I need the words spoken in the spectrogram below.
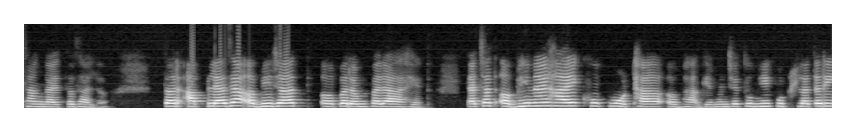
सांगायचं झालं तर आपल्या ज्या अभिजात परंपरा आहेत त्याच्यात अभिनय हा एक खूप मोठा भाग आहे. म्हणजे तुम्ही कुठलं तरी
